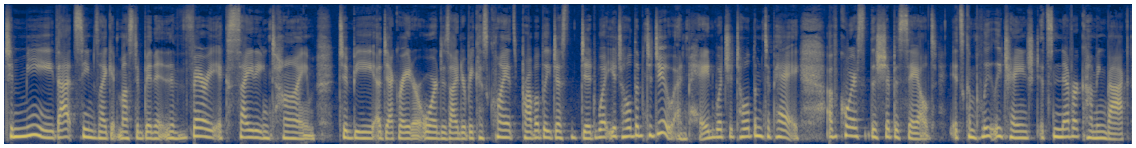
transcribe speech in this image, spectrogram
To me, that seems like it must have been a very exciting time to be a decorator or a designer because clients probably just did what you told them to do and paid what you told them to pay. Of course, the ship has sailed. It's completely changed. It's never coming back.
